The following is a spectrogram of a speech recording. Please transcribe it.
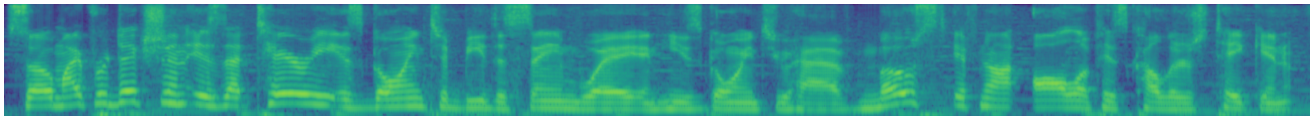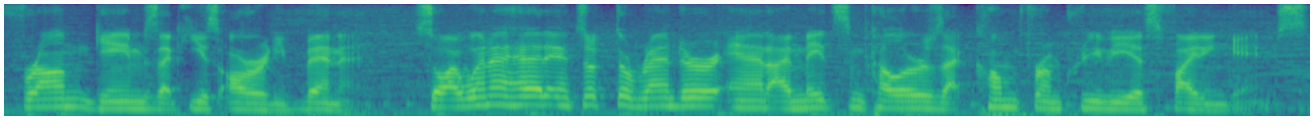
So my prediction is that Terry is going to be the same way and he's going to have most, if not all of his colors taken from games that he's already been in. So I went ahead and took the render and I made some colors that come from previous fighting games.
